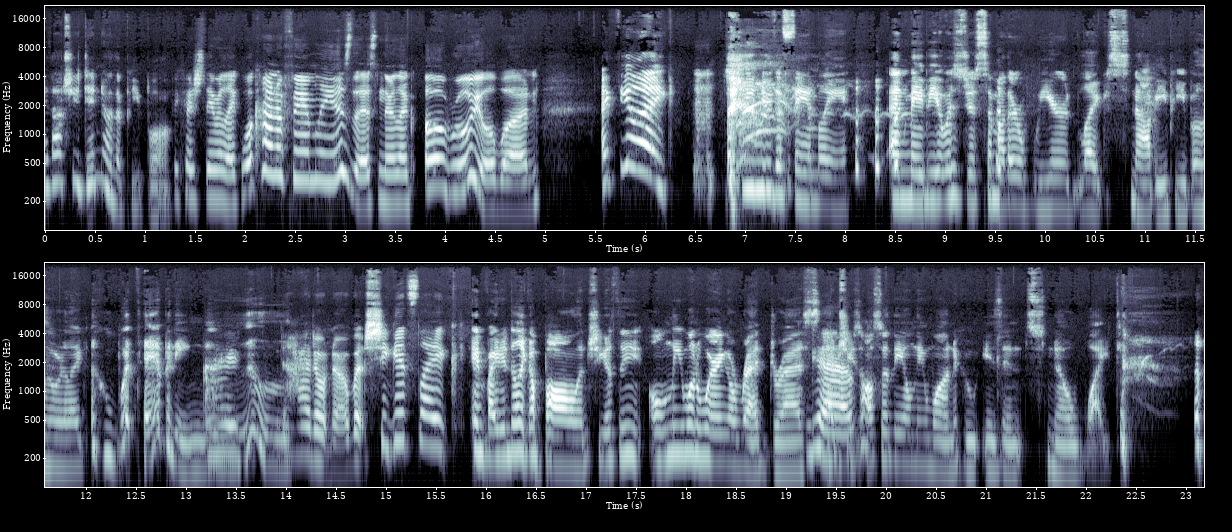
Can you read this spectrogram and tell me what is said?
I thought she did know the people. because they were like, "What kind of family is this?" And they're like, "A royal one." I feel like she knew the family, and maybe it was just some other weird, like snobby people who were like, "What's happening?" I- I don't know, but she gets like Invited to like a ball, and she is the only one wearing a red dress, Yeah. and she's also the only one who isn't Snow White.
